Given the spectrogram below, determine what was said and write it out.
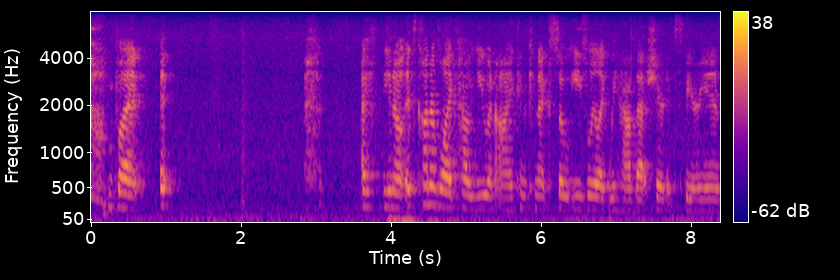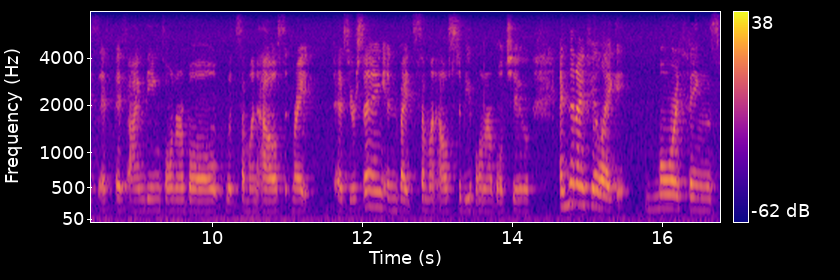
But it, I, you know, it's kind of like how you and I can connect so easily. Like we have that shared experience. If if I'm being vulnerable with someone else, right, as you're saying, invite someone else to be vulnerable too. And then I feel like more things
